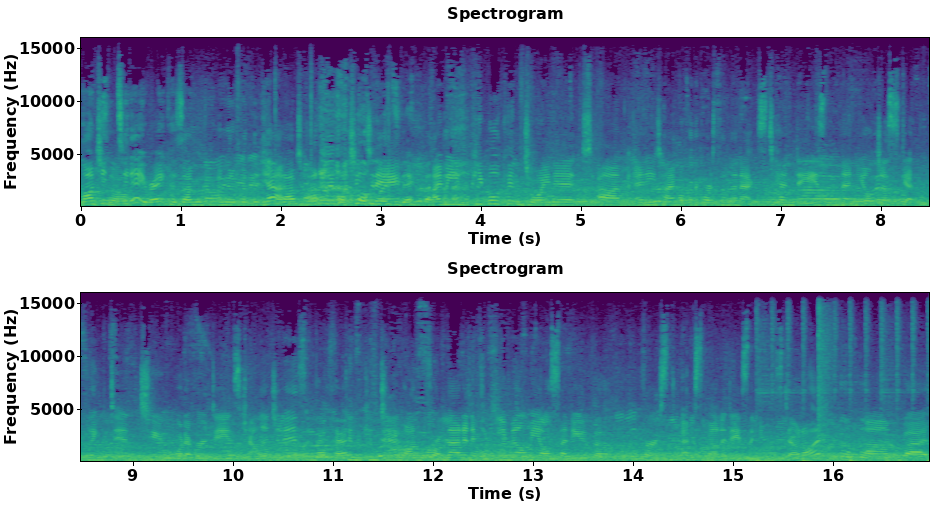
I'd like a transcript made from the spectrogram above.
Launching So- today, right? Because I'm, I'm going to put this Yeah, up. totally launching today. I mean, people can join it um, anytime over the course of the next 10 days, and then you'll just get linked into whatever day's challenge it is, and Okay. can continue on from that. And if you email me, I'll send you the first X amount of days that you missed out on. Um, but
